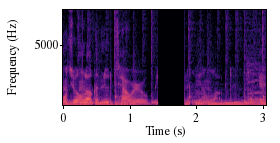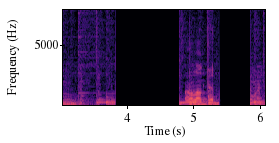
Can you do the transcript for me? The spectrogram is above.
Once you unlock a new tower, it will be permanently unlocked. Okay. Unlock the one.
